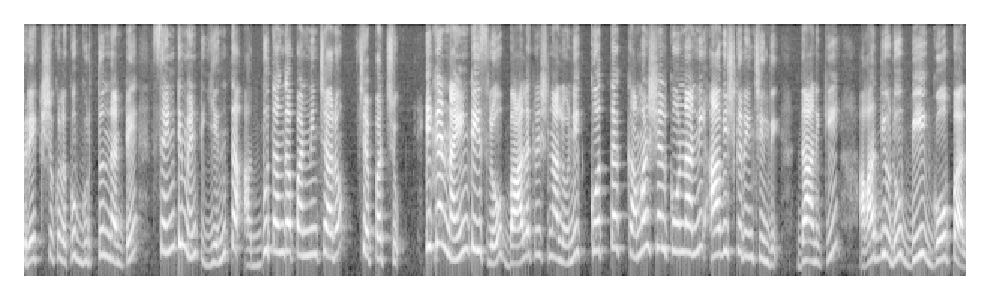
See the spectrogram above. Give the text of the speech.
ప్రేక్షకులకు గుర్తుందంటే సెంటిమెంట్ ఎంత అద్భుతంగా పండించారో చెప్పచ్చు. ఇక నైంటీస్లో బాలకృష్ణలోని కొత్త కమర్షియల్ కోణాన్ని ఆవిష్కరించింది. దానికి ఆద్యుడు బి గోపాల్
